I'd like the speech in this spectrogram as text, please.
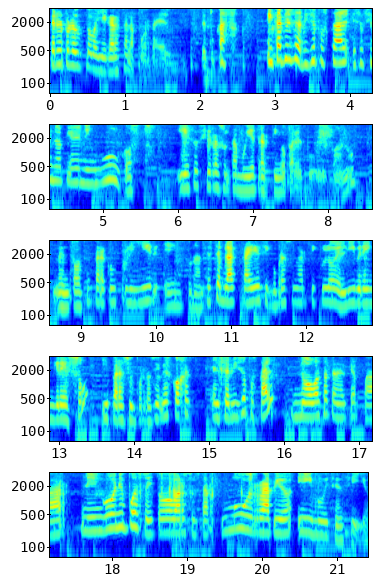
pero el producto va a llegar hasta la puerta de tu casa. En cambio, el servicio postal, ese sí no tiene ningún costo. Y eso sí resulta muy atractivo para el público, ¿no? Entonces, para concluir, eh, durante este Black Friday, si compras un artículo de libre ingreso y para su importación escoges el servicio postal, no vas a tener que pagar ningún impuesto y todo va a resultar muy rápido y muy sencillo.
